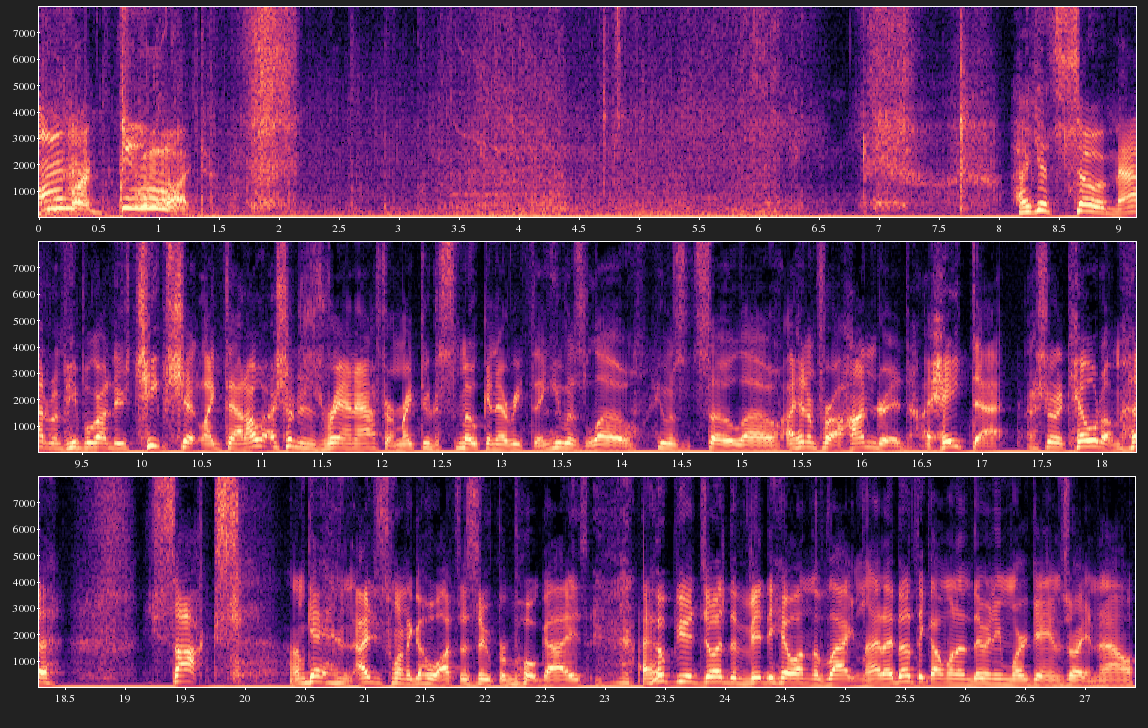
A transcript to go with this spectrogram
Oh my god! I get so mad when people gotta do cheap shit like that. I, I should have just ran after him right through the smoke and everything. He was low. He was so low. I hit him for a hundred. I hate that. I should have killed him. he sucks. I'm getting, I just want to go watch the Super Bowl, guys. I hope you enjoyed the video on the Black Knight. I don't think I want to do any more games right now.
